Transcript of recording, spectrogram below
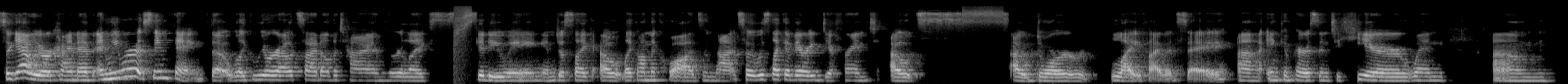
so yeah, we were kind of, and we were same thing though. Like we were outside all the time. We were like skidooing and just like out like on the quads and that. So it was like a very different outs outdoor life, I would say, uh, in comparison to here when um,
